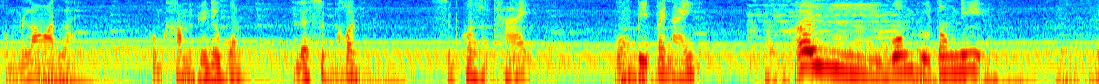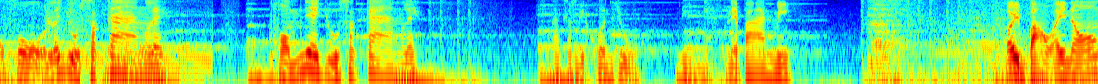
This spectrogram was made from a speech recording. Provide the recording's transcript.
ผมรอดละผมเข้ามาอยู่ในวงเหลือสิบคนสิบคนสุดท้าย วงบีไปไหน เอ้ยวงอยู่ตรงนี้ โอ้โหแล้วอยู่สกลางเลย ผมเนี่ยอยู่สกกลางเลย น่าจะมีคนอยู่นี่ไงในบ้านมีเอ้ยเบาไอ้น้อง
